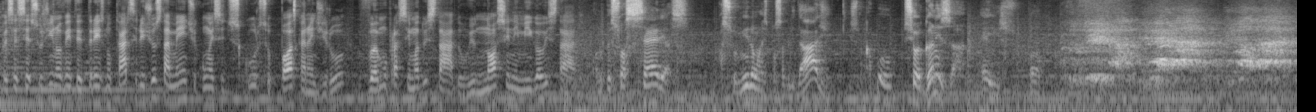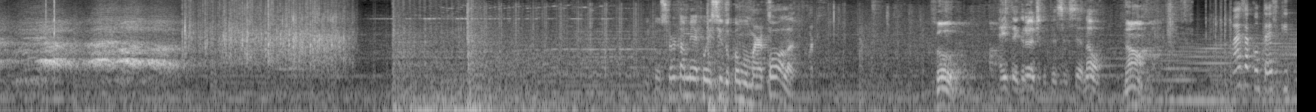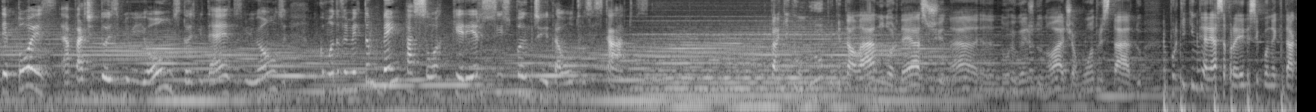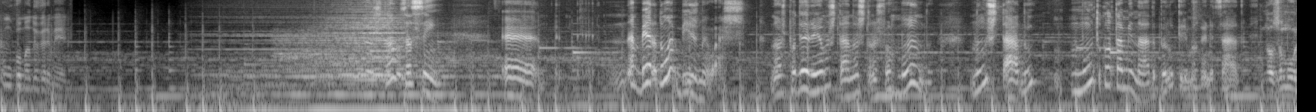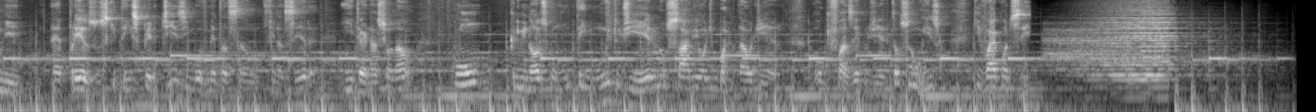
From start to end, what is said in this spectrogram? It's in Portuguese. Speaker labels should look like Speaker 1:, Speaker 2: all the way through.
Speaker 1: O PCC surge em 93 no cárcere justamente com esse discurso pós-Carandiru, vamos para cima do Estado, e o nosso inimigo é o Estado.
Speaker 2: Quando pessoas sérias assumiram a responsabilidade, isso acabou. Se organizar, é isso. Bom. Justiça, liberdade, igualdade,
Speaker 3: Então, o senhor também é conhecido como Marcola?
Speaker 4: Sou.
Speaker 5: É integrante do PCC, não?
Speaker 4: Não.
Speaker 6: Mas acontece que depois, a partir de 2011, 2010, 2011, o Comando Vermelho também passou a querer se expandir para outros estados.
Speaker 1: Para que um grupo que está lá no Nordeste, né, no Rio Grande do Norte, algum outro estado, por que, que interessa para ele se conectar com o Comando Vermelho?
Speaker 7: Nós estamos assim, é, na beira de um abismo, eu acho. Nós poderemos estar nos transformando num estado muito contaminado pelo crime organizado.
Speaker 8: Nós vamos unir é, presos que têm expertise em movimentação financeira e internacional com criminosos comuns que têm muito dinheiro e não sabem onde guardar o dinheiro ou o que fazer com o dinheiro. Então, isso é um risco que vai acontecer.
